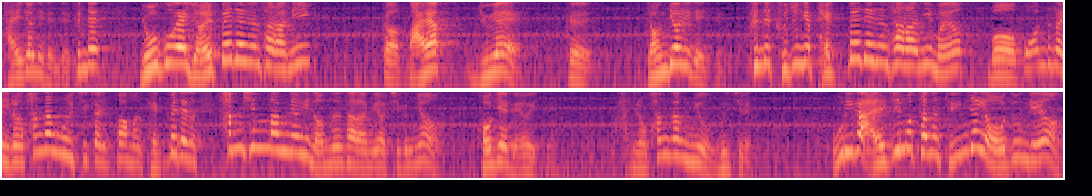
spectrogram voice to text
발견이 된대. 근데 요거에 10배 되는 사람이, 그 마약류에 그 연결이 돼 있대. 근데 그 중에 100배 되는 사람이 뭐예요? 뭐, 본드나 이런 환각물질까지 포함하면 100배 되는 30만 명이 넘는 사람이요. 지금요, 거기에 매여 있대. 막 이런 환각류 물질에. 우리가 알지 못하는 굉장히 어두운 게요,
